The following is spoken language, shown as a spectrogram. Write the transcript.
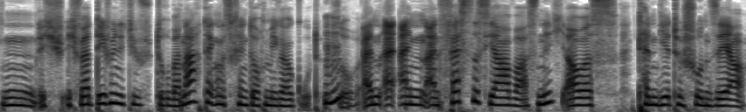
"Hm, ich, ich werde definitiv drüber nachdenken, das klingt doch mega gut. Mhm. So, ein, ein, ein festes Ja war es nicht, aber es tendierte schon sehr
